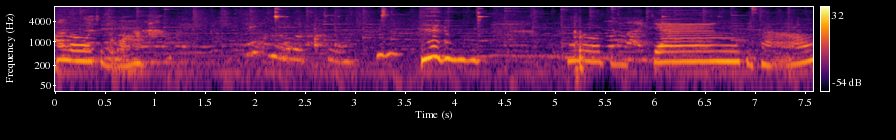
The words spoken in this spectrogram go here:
Hello chị. Hello chị Trang, chị Thảo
